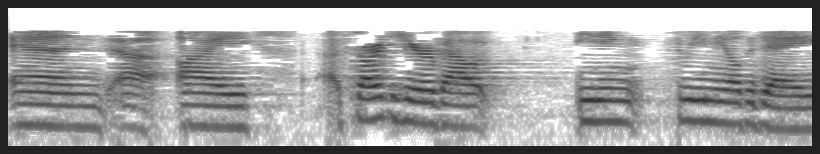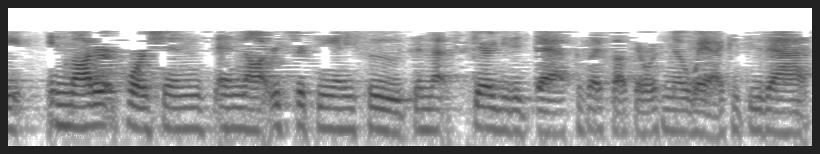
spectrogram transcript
And uh, I started to hear about eating three meals a day in moderate portions and not restricting any foods, and that scared me to death because I thought there was no way I could do that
